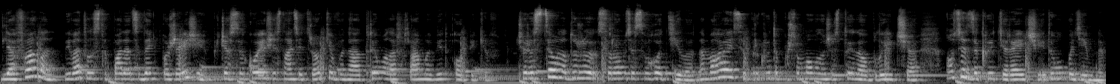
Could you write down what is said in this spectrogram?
Для Фелон 9 листопада це день пожежі, під час якої 16 років вона отримала шрами від опіків. Через це вона дуже соромиться свого тіла, намагається прикрити пошрамовану частину обличчя, носить закриті речі і тому подібне.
